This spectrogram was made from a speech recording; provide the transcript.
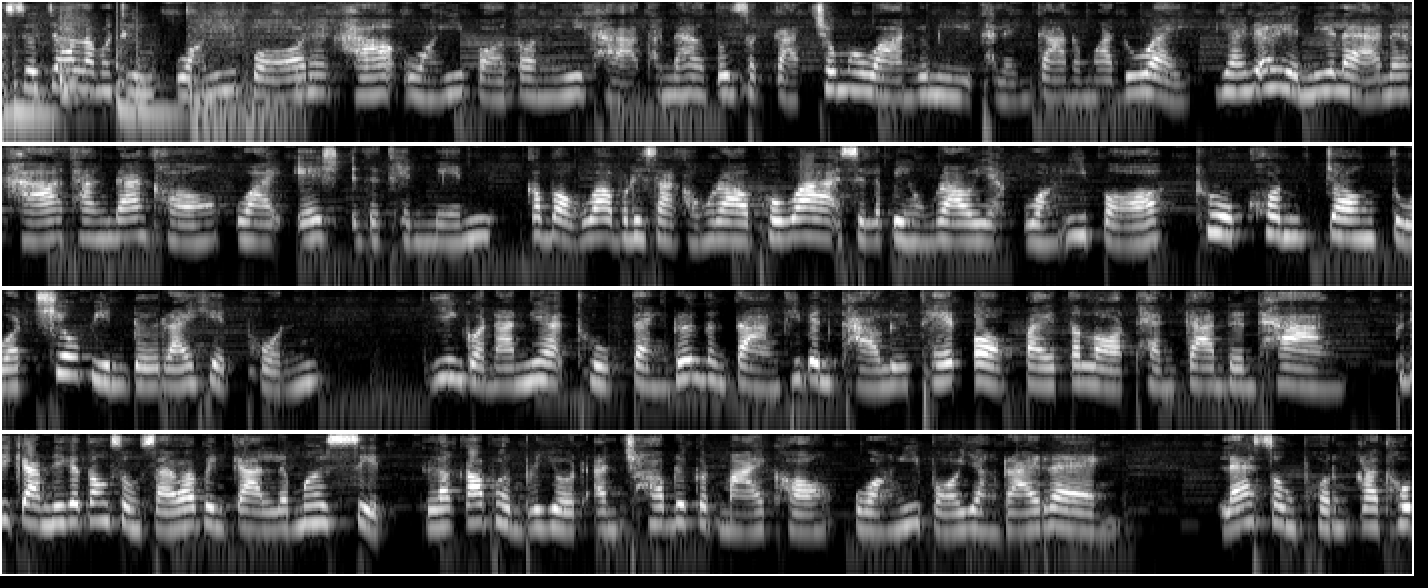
จากเซียวจ้านเรามาถึงหวังอี้ปอนะคะหวังอี้ปอตอนนี้ค่ะทางด้านต้นสกัดช่วงเมื่อวานก็มีแถลงการออกมาด้วย อย่างที่เราเห็นนี่แหละนะคะ ทางด้านของ YH Entertainment ก็บอกว่าบริษัทของเราเพราะว่าศิลปินของเราอย่างหวังอี้ปอถูกคนจองตั๋วเที่ยวบินโดยไร้เหตุผล ยิ่งกว่านั้นเนี่ยถูกแต่งเรื่องต่างๆ ที่เป็นข่าวลือเท็จออกไปตลอดแผนการเดินทาง พฤติกรรมนี้ก็ต้องสงสัยว่าเป็นการละเมิดสิทธิ์ และก็ผลประโยชน์อันชอบด้วยกฎหมายของหวังอี้ปออย่างร้ายแรง และส่งผลกระทบ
